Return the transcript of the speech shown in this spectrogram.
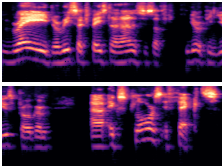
RAY, the research-based analysis of European youth program, uh, explores effects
